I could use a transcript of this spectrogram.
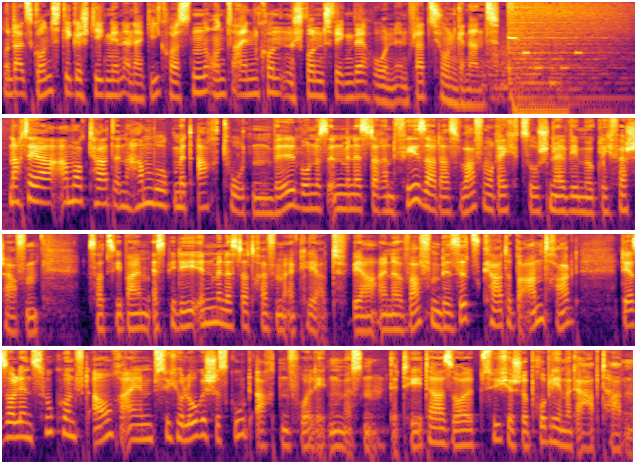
und als Grund die gestiegenen Energiekosten und einen Kundenschwund wegen der hohen Inflation genannt. Nach der Amoktat in Hamburg mit acht Toten will Bundesinnenministerin Faeser das Waffenrecht so schnell wie möglich verschärfen. Das hat sie beim SPD-Innenministertreffen erklärt. Wer eine Waffenbesitzkarte beantragt, der soll in Zukunft auch ein psychologisches Gutachten vorlegen müssen. Der Täter soll psychische Probleme gehabt haben.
